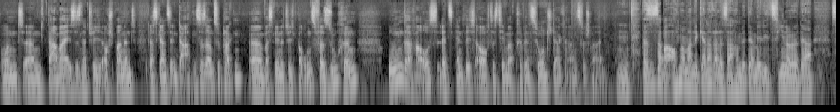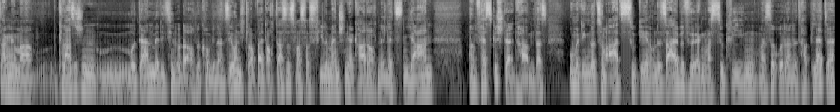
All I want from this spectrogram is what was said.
Und ähm, dabei ist es natürlich auch spannend, das Ganze in Daten zusammenzupacken, äh, was wir natürlich bei uns versuchen um daraus letztendlich auch das Thema Prävention stärker anzuschneiden. Mhm. Das ist aber auch nochmal eine generelle Sache mit der Medizin oder der, sagen wir mal, klassischen modernen Medizin oder auch eine Kombination. Ich glaube, weil auch das ist was, was viele Menschen ja gerade auch in den letzten Jahren ähm, festgestellt haben, dass unbedingt nur zum Arzt zu gehen und eine Salbe für irgendwas zu kriegen, weißt du, oder eine Tablette,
